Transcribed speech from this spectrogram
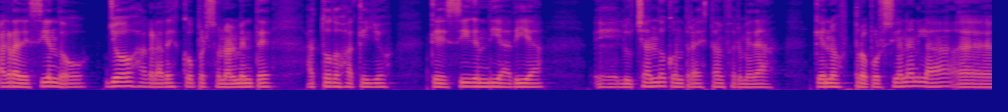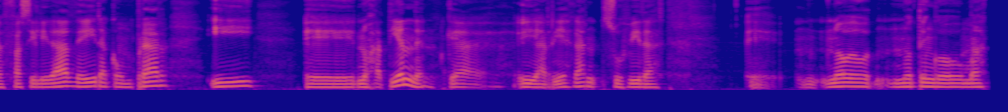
agradeciendo, yo agradezco personalmente a todos aquellos que siguen día a día eh, luchando contra esta enfermedad, que nos proporcionan la eh, facilidad de ir a comprar y nos atienden que, y arriesgan sus vidas. no, no tengo más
